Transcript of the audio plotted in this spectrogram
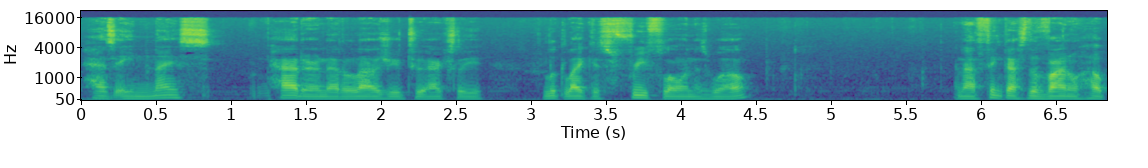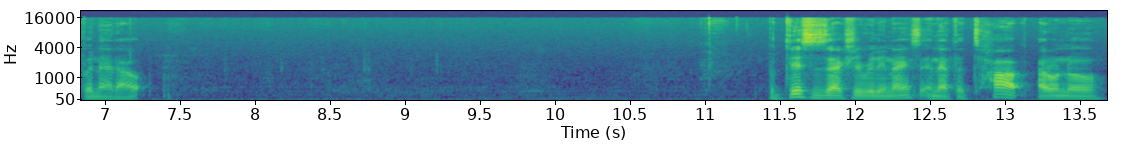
has a nice pattern that allows you to actually look like it's free flowing as well. And I think that's the vinyl helping that out. But this is actually really nice. And at the top, I don't know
